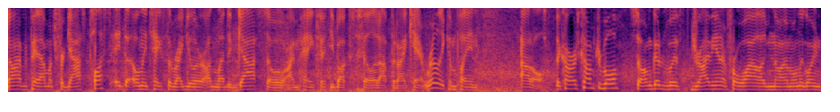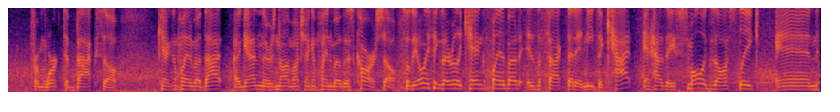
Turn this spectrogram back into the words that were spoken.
Not have to pay that much for gas. Plus, it only takes the regular unleaded gas, so I'm paying 50 bucks to fill it up, and I can't really complain at all. The car is comfortable, so I'm good with driving in it for a while, even though I'm only going from work to back, so can't complain about that. Again, there's not much I complain about this car. So, so the only things I really can complain about is the fact that it needs a cat. It has a small exhaust leak and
